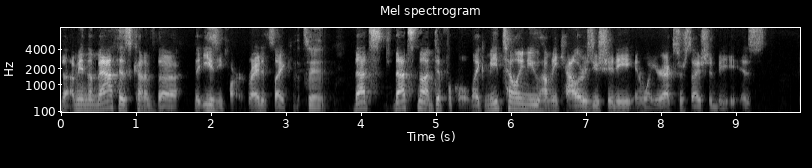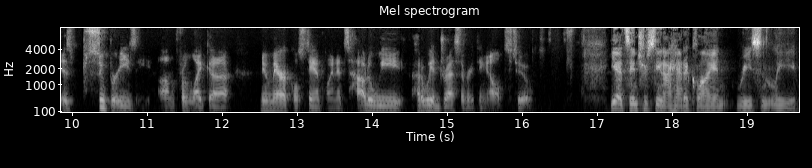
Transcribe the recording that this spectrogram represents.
The, I mean, the math is kind of the the easy part, right? It's like that's it that's that's not difficult. Like me telling you how many calories you should eat and what your exercise should be is is super easy um, from like a numerical standpoint. It's how do we how do we address everything else too? Yeah it's interesting. I had a client recently.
